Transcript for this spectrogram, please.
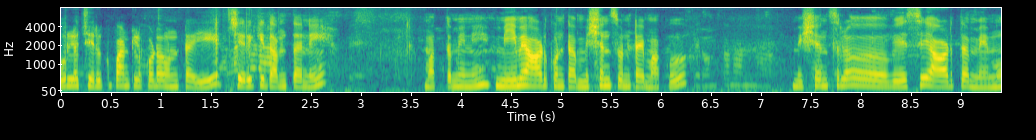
ఊర్లో చెరుకు పంటలు కూడా ఉంటాయి. చెరుకు ఇదంతాని మొత్తం ఇని మేమే ఆడుకుంటాం. మిషన్స్ ఉంటాయి మాకు. మిషన్స్లో వేసి ఆడుతాం మేము.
